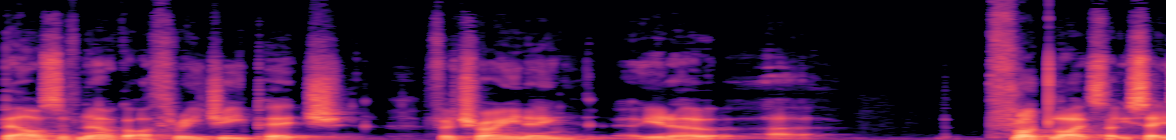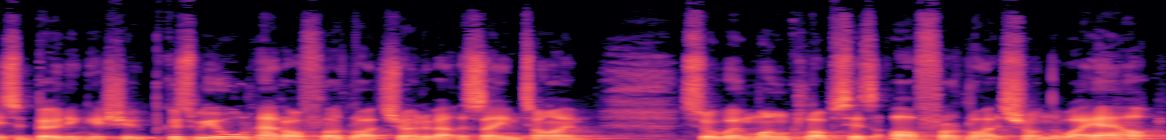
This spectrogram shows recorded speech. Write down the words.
Bells have now got a 3G pitch for training. You know, uh, floodlights, like you say, it's a burning issue because we all had our floodlights around about the same time. So when one club says our floodlights are on the way out,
